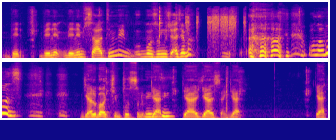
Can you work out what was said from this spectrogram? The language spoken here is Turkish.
Ben, benim benim saatim mi bozulmuş acaba? Olamaz. Gel bakayım Tosunum gel. Gel gel sen gel. Gel.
